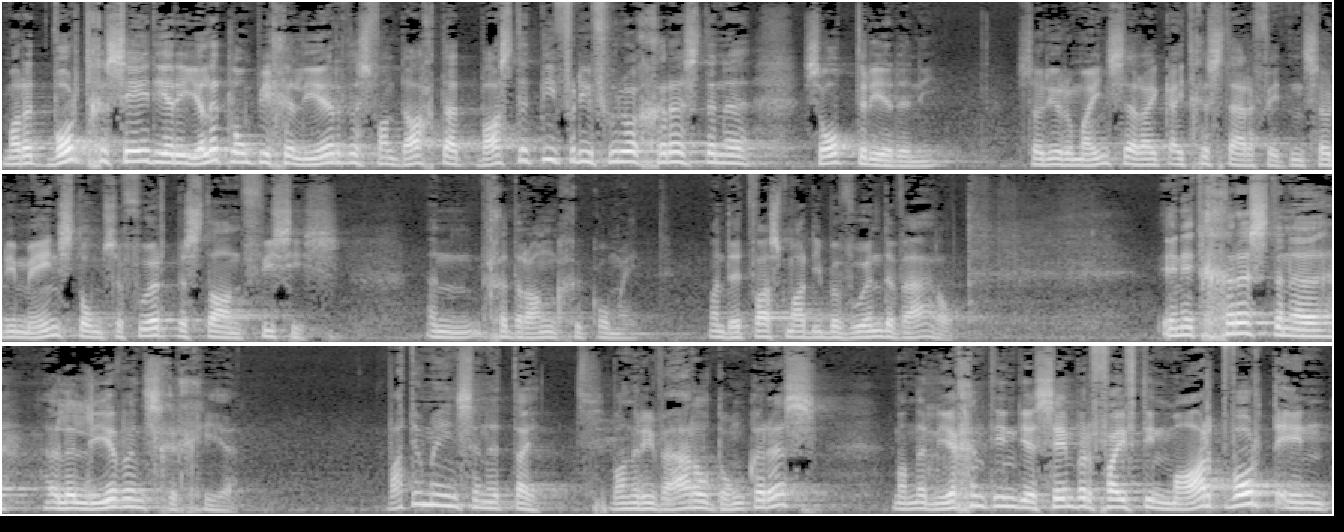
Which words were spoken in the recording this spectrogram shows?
Maar dit word gesê deur 'n hele klompie geleerdes vandag dat was dit nie vir die vroeë Christene se optrede nie, sou die Romeinse ryk uitgesterf het en sou die mensdom se voortbestaan fisies in gedrang gekom het. Want dit was maar die bewoonde wêreld en het Christene hulle lewens gegee. Wat doen mense in 'n tyd wanneer die wêreld donker is? Wanneer 19 Desember 15 Maart word en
